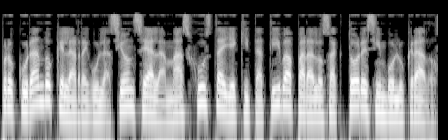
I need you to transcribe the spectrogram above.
procurando que la regulación sea la más justa y equitativa para los actores involucrados.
